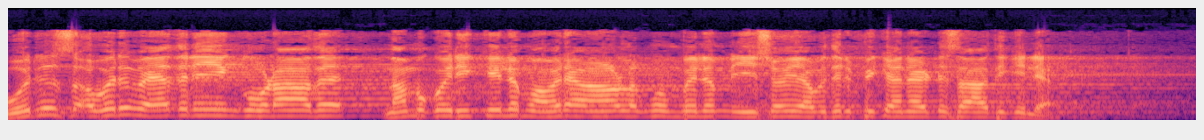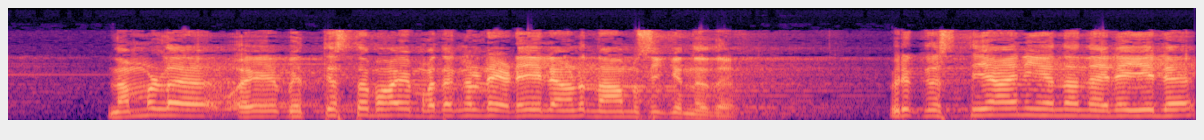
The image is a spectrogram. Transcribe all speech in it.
ഒരു ഒരു വേദനയും കൂടാതെ നമുക്കൊരിക്കലും അവരാളുടെ മുമ്പിലും ഈശോയെ അവതരിപ്പിക്കാനായിട്ട് സാധിക്കില്ല. നമ്മൾ വ്യത്യസ്തമായ മതങ്ങളുടെ ഇടയിലാണ് താമസിക്കുന്നത്. ഒരു ക്രിസ്ത്യാനി എന്ന നിലയിൽ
